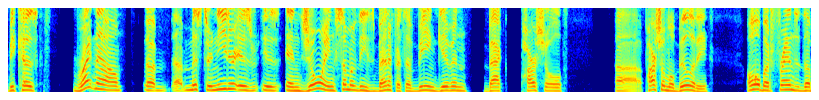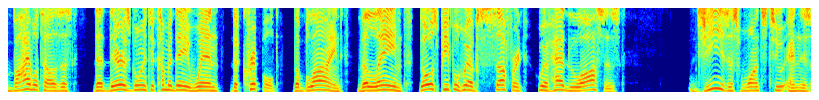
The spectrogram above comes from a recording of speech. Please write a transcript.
Because right now uh, uh, Mr. Nieder is is enjoying some of these benefits of being given back partial uh, partial mobility. Oh, but friends, the Bible tells us that there is going to come a day when the crippled, the blind, the lame, those people who have suffered, who have had losses, Jesus wants to and is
